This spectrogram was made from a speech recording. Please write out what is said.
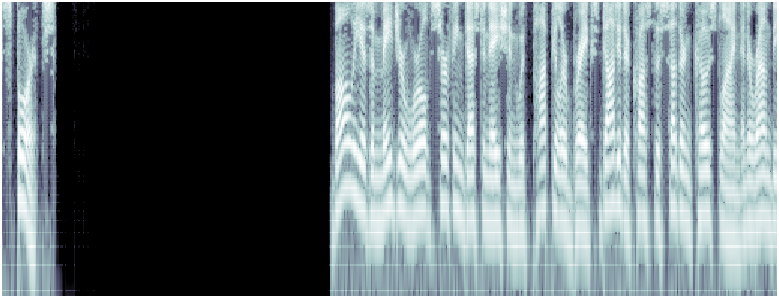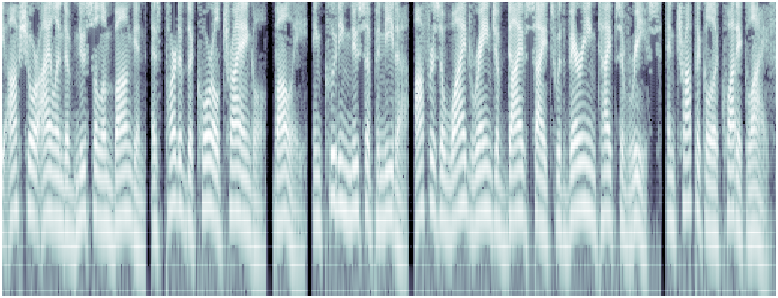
Sports Bali is a major world surfing destination with popular breaks dotted across the southern coastline and around the offshore island of Nusa Lembongan. As part of the Coral Triangle, Bali, including Nusa Penida, offers a wide range of dive sites with varying types of reefs, and tropical aquatic life.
